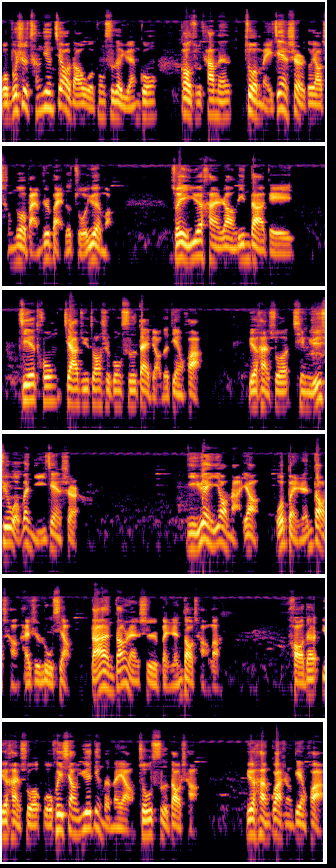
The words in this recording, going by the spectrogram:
我不是曾经教导我公司的员工，告诉他们做每件事儿都要承诺百分之百的卓越吗？所以，约翰让琳达给接通家居装饰公司代表的电话。约翰说：“请允许我问你一件事儿，你愿意要哪样？我本人到场还是录像？”答案当然是本人到场了。好的，约翰说：“我会像约定的那样，周四到场。”约翰挂上电话，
